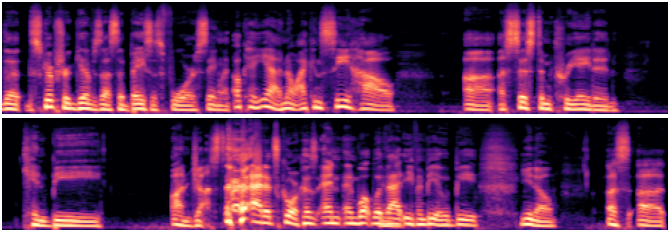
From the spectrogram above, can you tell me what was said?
the, the Scripture gives us a basis for saying like, okay, yeah, no, I can see how uh, a system created can be unjust at its core. Because and and what would that even be? It would be, you know. A, uh,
